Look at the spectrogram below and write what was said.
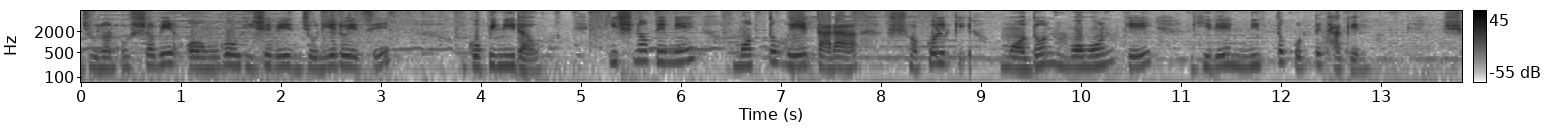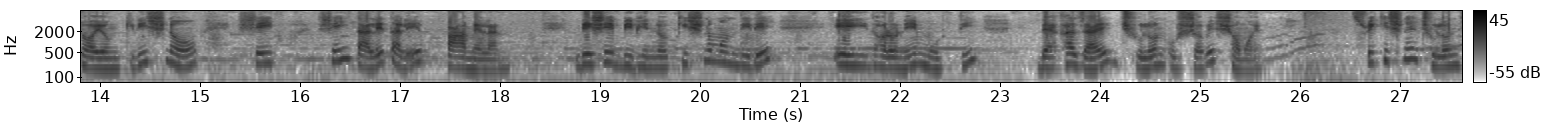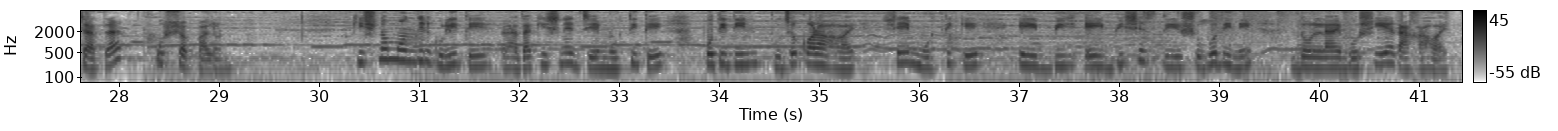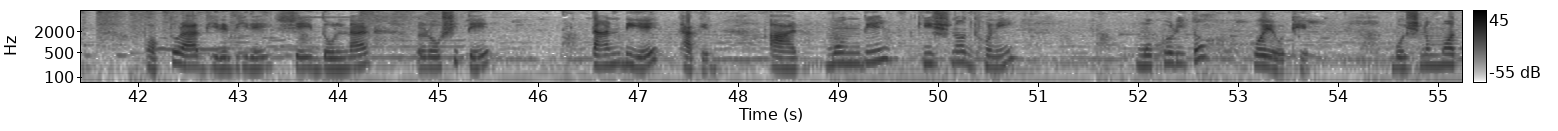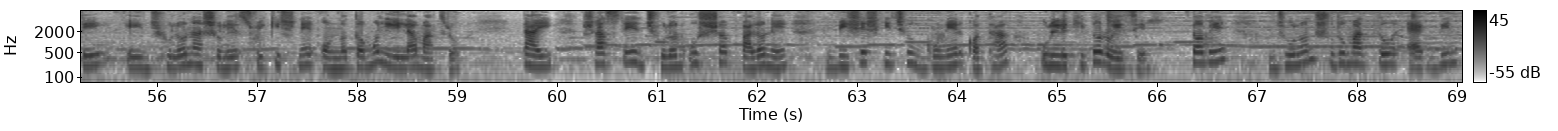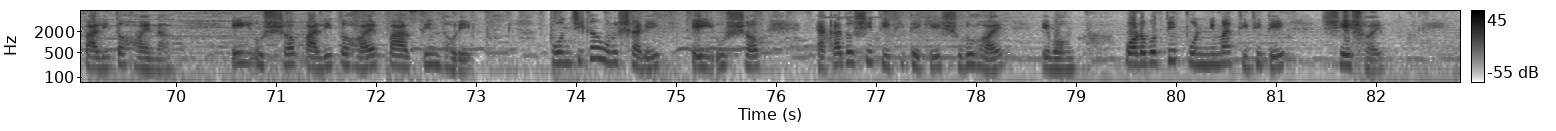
ঝুলন উৎসবের অঙ্গ হিসেবে জড়িয়ে রয়েছে গোপিনীরাও। কৃষ্ণ প্রেমে মত্ত হয়ে তারা সকলকে মদন মোহনকে ঘিরে নৃত্য করতে থাকেন। স্বয়ং কৃষ্ণ সেই সেই তালে তালে পা মেলান। দেশে বিভিন্ন কৃষ্ণ মন্দিরে এই ধরনের মূর্তি দেখা যায় ঝুলন উৎসবের সময়। শ্রীকৃষ্ণের ঝুলন যাত্রার উৎসব পালন। কৃষ্ণ মন্দিরগুলিতে রাধাকৃষ্ণের যে মূর্তিতে প্রতিদিন পুজো করা হয়, সেই মূর্তিকে এই এই বিশেষ দিন শুভ দিনে দোলনায় বসিয়ে রাখা হয়। ভক্তরা ধীরে ধীরে সেই দোলনার রশিতে টান দিয়ে থাকেন। আর মন্দির কৃষ্ণ ধ্বনি মুখরিত হয়ে ওঠে। বৈষ্ণব মতে এই ঝুলন আসলে শ্রীকৃষ্ণের অন্যতম লীলা মাত্র। তাই শাস্ত্রে ঝুলন উৎসব পালনে বিশেষ কিছু গুণের কথা উল্লেখিত রয়েছে। তবে ঝুলন শুধুমাত্র একদিন পালিত হয় না, এই উৎসব পালিত হয় পাঁচ দিন ধরে। পঞ্জিকা অনুসারে এই উৎসব একাদশী তিথি থেকে শুরু হয় এবং পরবর্তী পূর্ণিমা তিথিতে শেষ হয়।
